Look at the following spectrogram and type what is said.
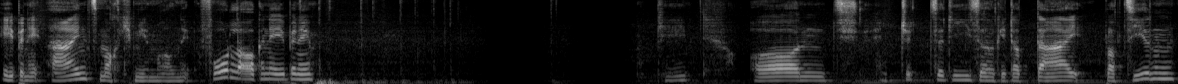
Ebene 1, mache ich mir mal eine Vorlagenebene. Okay. Und entschütze die, sage Datei platzieren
